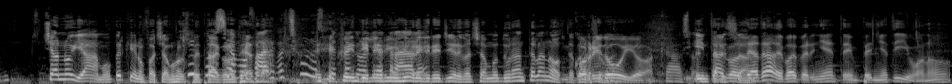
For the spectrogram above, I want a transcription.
ci, ci annoiamo, perché non facciamo uno Che spettacolo teatrale? fare? Facciamo uno E spettacolo quindi le teatrale. riunioni di regia le facciamo durante la notte. Insomma, corridoio a casa. Spettacolo interessante. teatrale poi per niente è impegnativo, no?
